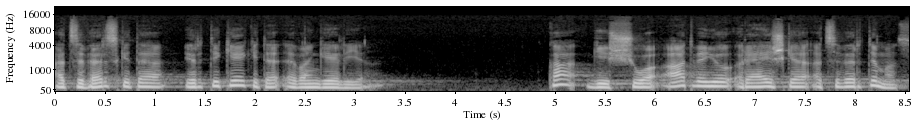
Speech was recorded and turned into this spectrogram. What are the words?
Atsiverskite ir tikėkite Evangeliją. Kągi šiuo atveju reiškia atsivertimas?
